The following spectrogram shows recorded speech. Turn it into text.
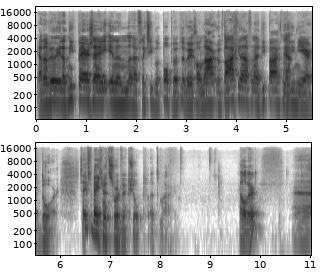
Ja, dan wil je dat niet per se in een eh, flexibele pop-up. Dan wil je gewoon naar een pagina, vanuit die pagina Ja. lineair door. Dus het heeft een beetje met het soort webshop eh, te maken. Helder. Eh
